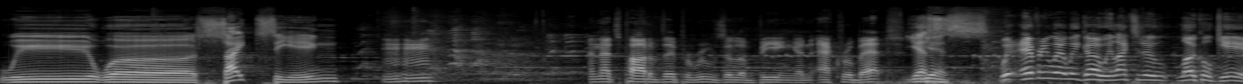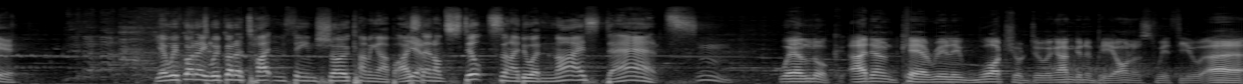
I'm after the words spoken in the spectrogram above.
We were sightseeing. Mm hmm. And that's part of the perusal of being an acrobat? Yes. Yes. we everywhere we go, we like to do local gear. Yeah, we've got a we've got a Titan themed show coming up. I Yeah. stand on stilts and I do a nice dance. Well, look, I don't care really what you're doing. I'm going to be honest with you. Uh,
